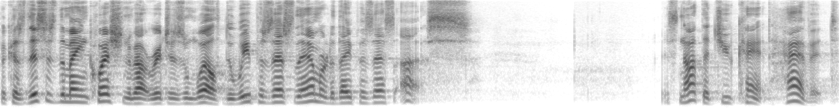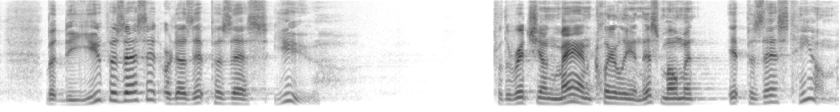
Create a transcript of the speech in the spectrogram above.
Because this is the main question about riches and wealth. Do we possess them or do they possess us? It's not that you can't have it, but do you possess it or does it possess you? For the rich young man, clearly in this moment, it possessed him.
